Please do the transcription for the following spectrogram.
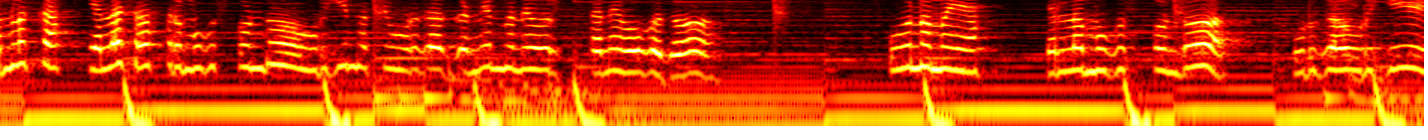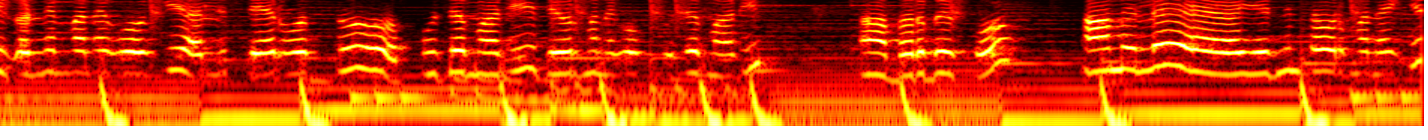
ಕಮಲಕ್ಕ ಎಲ್ಲ ಶಾಸ್ತ್ರ ಮುಗಿಸ್ಕೊಂಡು ಹುಡುಗಿ ಮತ್ತೆ ಹುಡುಗ ಗಂಡಿನ ಮನೆಯವ್ರಿಗೆ ತಾನೇ ಹೋಗೋದು? ಹೂನಮ್ಮಯ್ಯ ಎಲ್ಲ ಮುಗಿಸ್ಕೊಂಡು ಹುಡುಗ ಹುಡುಗಿ ಗಂಡಿನ ಮನೆಗೆ ಹೋಗಿ ಅಲ್ಲಿ ಸೇರ್ ಹೊತ್ತು ಪೂಜೆ ಮಾಡಿ ದೇವ್ರ ಮನೆಗೆ ಹೋಗಿ ಪೂಜೆ ಮಾಡಿ ಬರಬೇಕು. ಆಮೇಲೆ ಹೆಣ್ಣಿನ ತವ್ರ ಮನೆಗೆ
